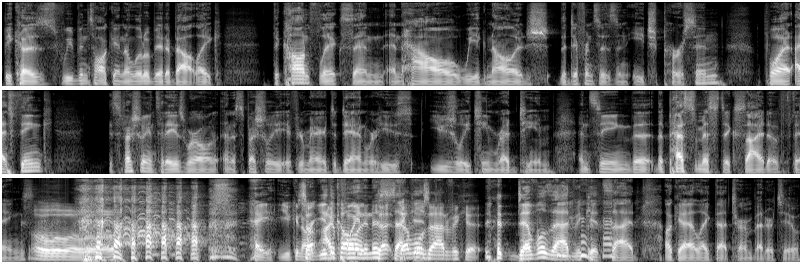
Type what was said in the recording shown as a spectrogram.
Because we've been talking a little bit about like the conflicts and, and how we acknowledge the differences in each person. But I think especially in today's world, and especially if you're married to Dan, where he's usually team red team, and seeing the the pessimistic side of things. Oh, hey, you can so argue the point in a de- second. Devil's advocate. devil's advocate side. Okay, I like that term better too.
